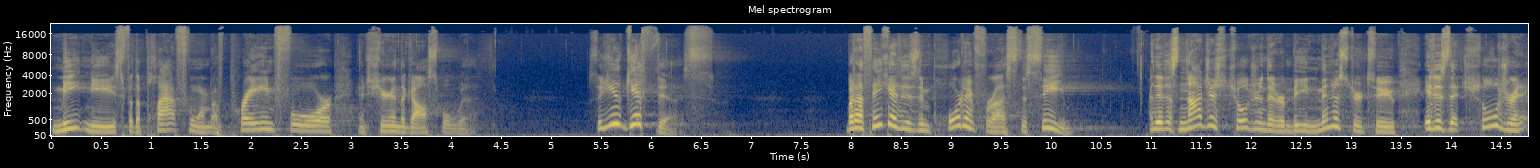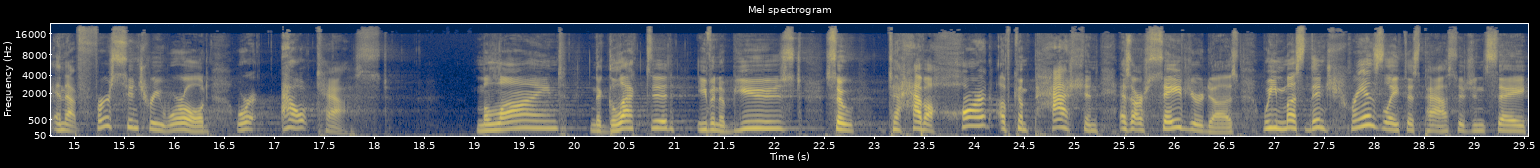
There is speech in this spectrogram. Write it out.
meet needs for the platform of praying for and sharing the gospel with. So you get this. But I think it is important for us to see that it's not just children that are being ministered to, it is that children in that first century world were outcast, maligned, neglected, even abused. So, to have a heart of compassion as our Savior does, we must then translate this passage and say,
